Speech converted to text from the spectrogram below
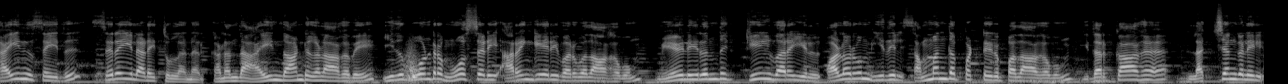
கைது செய்து சிறையில் அடைத்துள்ளனர். கடந்த ஐந்து ஆண்டுகளாகவே இதுபோன்ற மோசடி அரங்கேறி வருவதாகவும் மேலிருந்து கீழ் வரையில் பலரும் இதில் சம்பந்தப்பட்டிருப்பதாகவும் இதற்காக லட்சங்களில்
